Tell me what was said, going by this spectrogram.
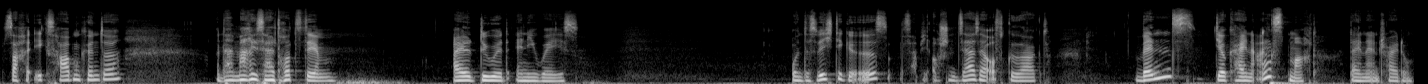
Sache X haben könnte. Und dann mache ich es halt trotzdem. I'll do it anyways. Und das Wichtige ist, das habe ich auch schon sehr, sehr oft gesagt, wenn es dir keine Angst macht, deine Entscheidung,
